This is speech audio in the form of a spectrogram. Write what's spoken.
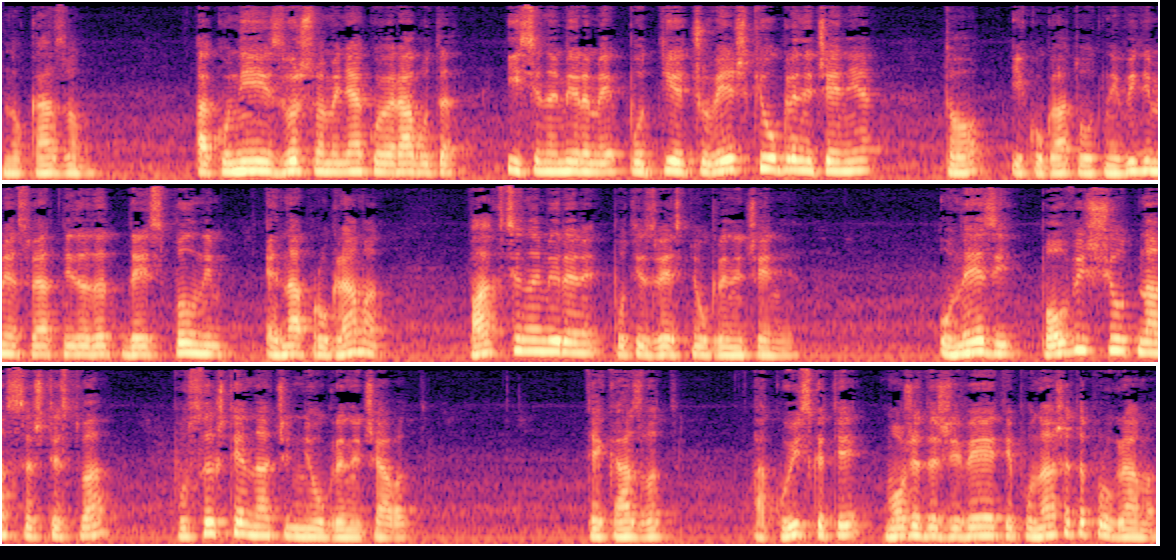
но казвам. Ако ние извършваме някоя работа и се намираме под тия човешки ограничения, то и когато от невидимия свят ни дадат да изпълним една програма, пак се намираме под известни ограничения. Онези по-висши от нас същества по същия начин ни ограничават. Те казват, ако искате, може да живеете по нашата програма,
